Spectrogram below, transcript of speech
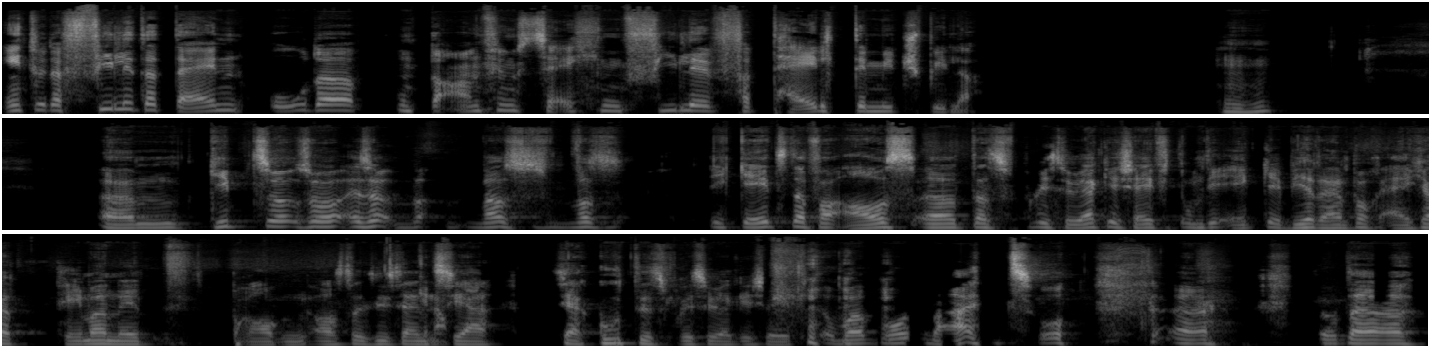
entweder viele Dateien oder unter Anführungszeichen viele verteilte Mitspieler. Mhm. Ähm, gibt so, so, also was, was ich gehe jetzt davon aus, äh, das Friseurgeschäft um die Ecke wird einfach euch ein Thema nicht brauchen, außer es ist ein genau. sehr, sehr gutes Friseurgeschäft. Aber was war jetzt so, äh, so der,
